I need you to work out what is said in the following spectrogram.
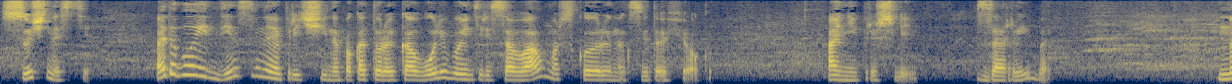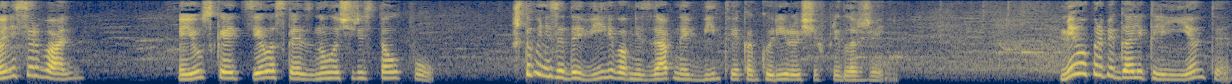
В сущности, это была единственная причина, по которой кого-либо интересовал морской рынок Святой Феклы. Они пришли за рыбой. Но не серваль. Ее узкое тело скользнуло через толпу, чтобы не задавили во внезапной битве конкурирующих предложений. Мимо пробегали клиенты,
